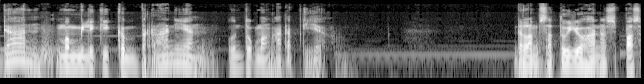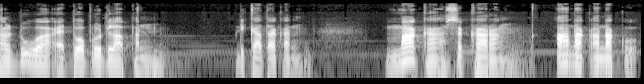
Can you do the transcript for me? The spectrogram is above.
dan memiliki keberanian untuk menghadap Dia. Dalam 1 Yohanes pasal 2 ayat 28 dikatakan, "Maka sekarang anak-anakku,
